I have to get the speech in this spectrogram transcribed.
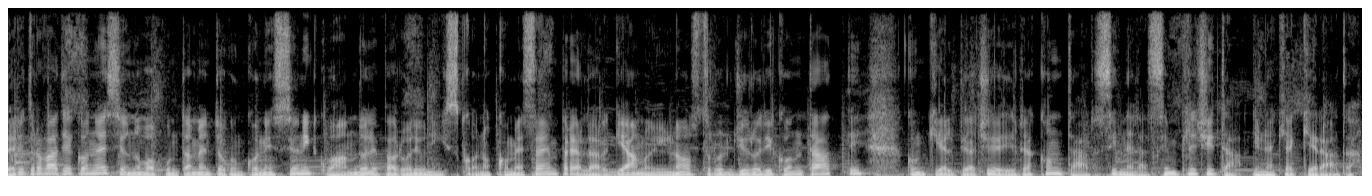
Ben ritrovati e connessi a un nuovo appuntamento con Connessioni quando le parole uniscono. Come sempre allarghiamo il nostro giro di contatti con chi ha il piacere di raccontarsi nella semplicità di una chiacchierata.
